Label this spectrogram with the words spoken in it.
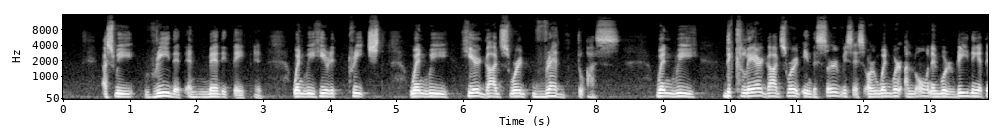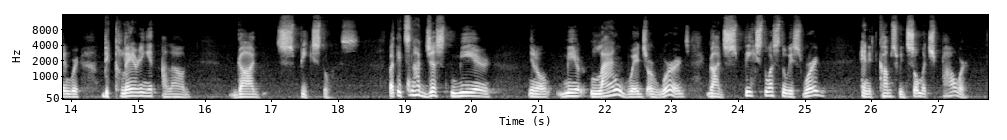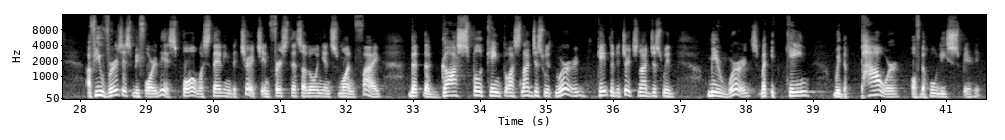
as we read it and meditate it, when we hear it preached, when we hear God's word read to us, when we declare God's word in the services or when we're alone and we're reading it and we're declaring it aloud, God speaks to us. But it's not just mere, you know, mere language or words. God speaks to us through His word and it comes with so much power. A few verses before this, Paul was telling the church in 1 Thessalonians 1 5 that the gospel came to us not just with word, came to the church not just with mere words, but it came with the power of the Holy Spirit.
